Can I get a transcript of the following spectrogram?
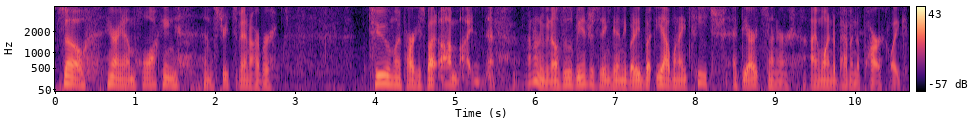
So here I am walking in the streets of Ann Arbor to my parking spot. Um, I, I don't even know if this will be interesting to anybody, but yeah, when I teach at the art center, I wind up having to park like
